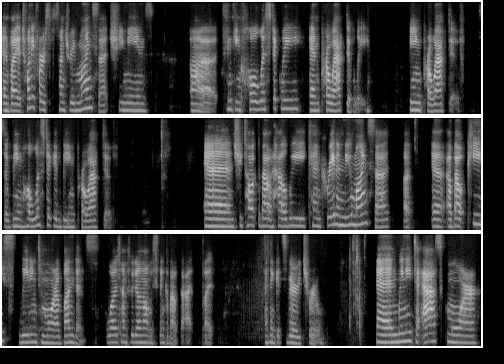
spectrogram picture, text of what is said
And by a 21st century mindset, she means uh, thinking holistically and proactively, being proactive. So being holistic and being proactive. And she talked about how we can create a new mindset uh, about peace leading to more abundance. A lot of times we don't always think about that, but I think it's very true. And we need to ask more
